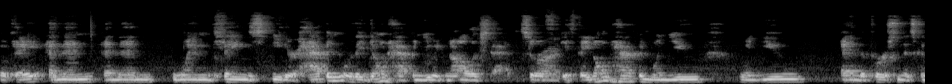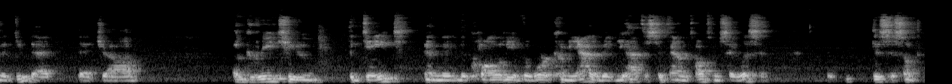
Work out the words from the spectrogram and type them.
okay and then and then when things either happen or they don't happen you acknowledge that so right. if, if, they don't happen when you when you and the person that's going to do that that job agree to the date and the, the quality of the work coming out of it you have to sit down and talk to them and say listen this is something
